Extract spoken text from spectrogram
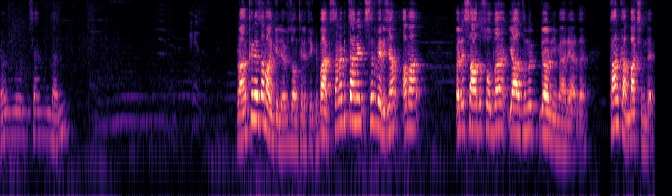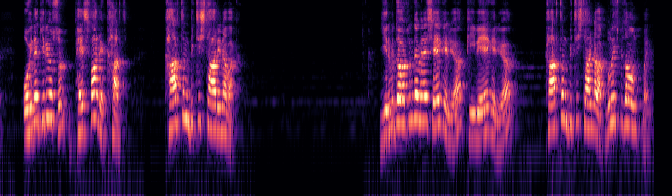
Gönlüm senden. Rankı ne zaman geliyor Vizon Telefikri? Bak sana bir tane sır vereceğim ama öyle sağda solda yazdığını görmeyeyim her yerde. Kankam bak şimdi. Oyuna giriyorsun. PES var ya kart. Kartın bitiş tarihine bak. 24'ünde mi ne şeye geliyor? PB'ye geliyor. Kartın bitiş tarihine bak. Bunu hiçbir zaman unutmayın.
